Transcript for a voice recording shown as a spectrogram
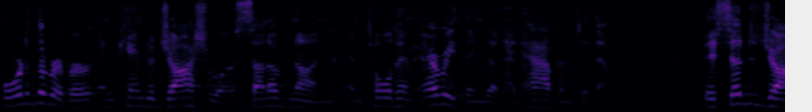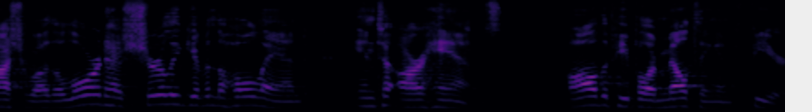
forded the river, and came to Joshua, son of Nun, and told him everything that had happened to them. They said to Joshua, The Lord has surely given the whole land into our hands. All the people are melting in fear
